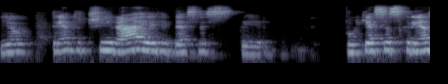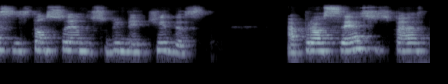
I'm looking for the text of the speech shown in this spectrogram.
e eu tento tirar ele dessa esteira, porque essas crianças estão sendo submetidas Há processos para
